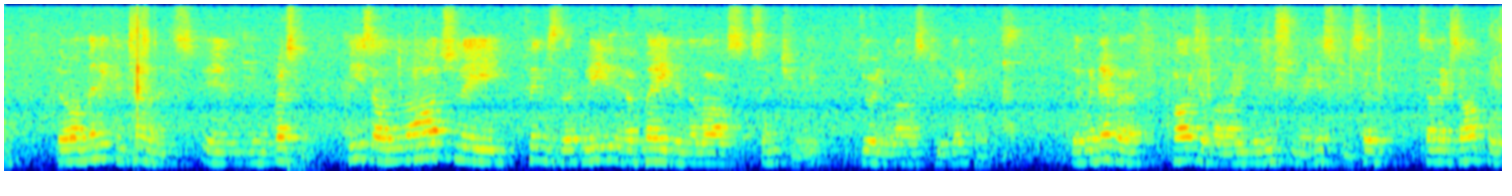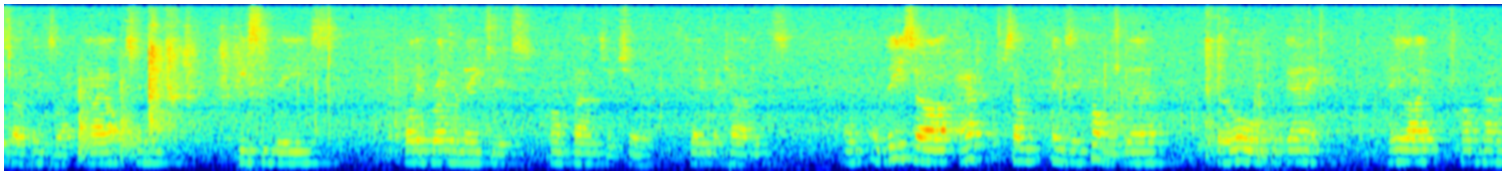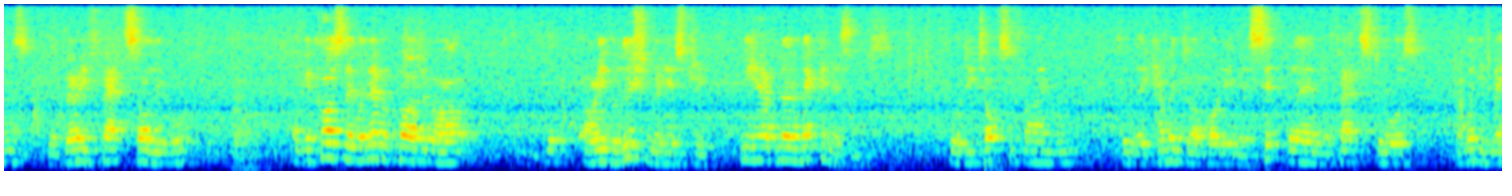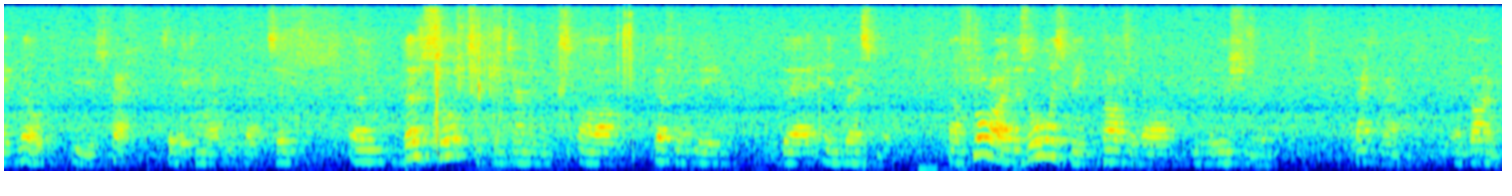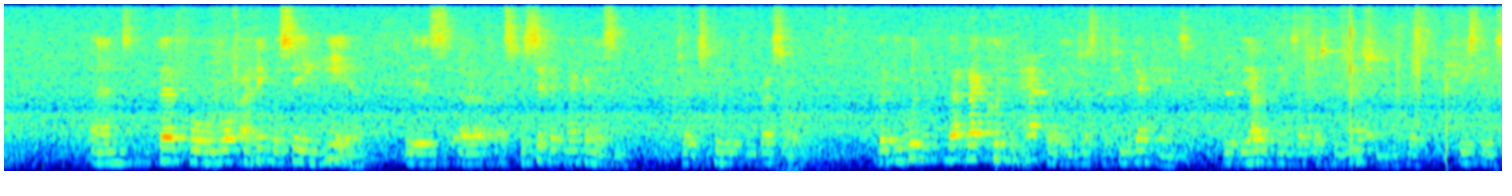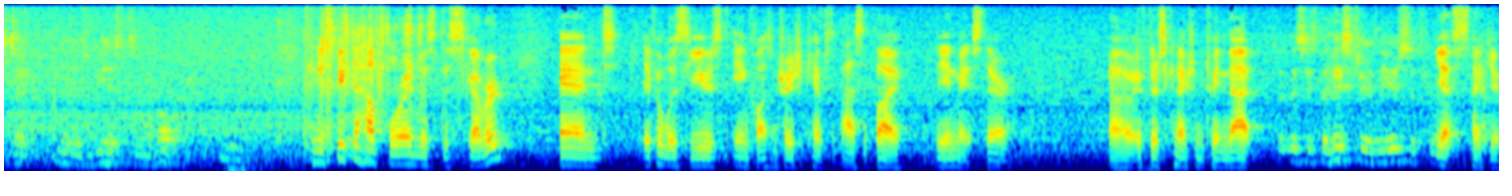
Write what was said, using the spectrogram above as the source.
There are many contaminants in human breast milk. These are largely things that we have made in the last century, during the last few decades. They were never part of our evolutionary history. So some examples are things like dioxins, PCBs, polybrominated compounds which are flame retardants. And, and these are, have some things in common. They're, they're all organic halide compounds. They're very fat soluble. And because they were never part of our, the, our evolutionary history, we have no mechanisms for detoxifying them. So they come into our body, they sit there in the fat stores, and when you make milk, you use fat. So they come out with that. So um, those sorts of contaminants are definitely there in breast milk. Now, fluoride has always been part of our evolutionary background, environment. And therefore, what I think we're seeing here is uh, a specific mechanism to exclude it from breast milk. But you wouldn't, that, that couldn't happen in just a few decades with the other things I've just been mentioning because these things take millions of years to evolve. Can you speak to how fluoride was discovered and if it was used in concentration camps to pacify the inmates there? Uh, if there's a connection between that. So this is the history of the use of fluoride. Yes, thank you.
